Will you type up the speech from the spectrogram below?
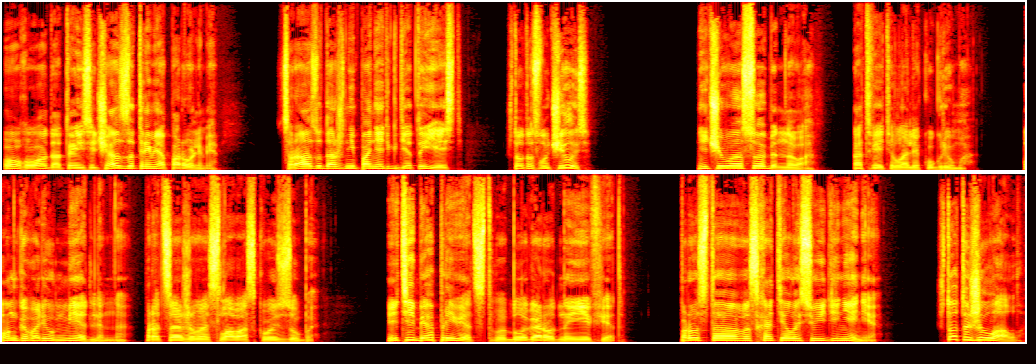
Ого, да ты и сейчас за тремя паролями. Сразу даже не понять, где ты есть. Что-то случилось?» «Ничего особенного», — ответил Олег угрюмо. Он говорил медленно, процеживая слова сквозь зубы. «И тебя приветствую, благородный Ефет. Просто восхотелось уединения. Что ты желал?»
